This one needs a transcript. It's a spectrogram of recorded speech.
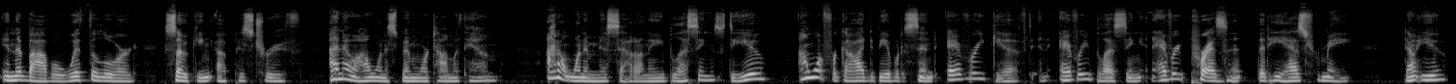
in the Bible with the Lord, soaking up His truth. I know I want to spend more time with Him. I don't want to miss out on any blessings, do you? I want for God to be able to send every gift and every blessing and every present that He has for me. Don't you?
